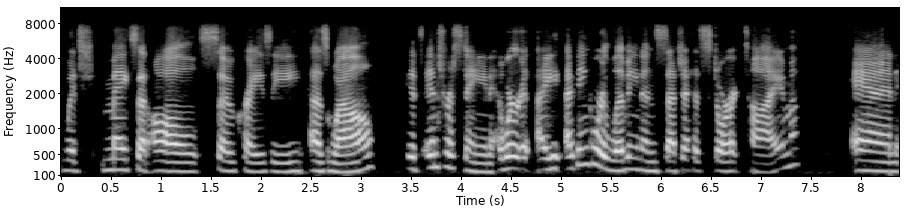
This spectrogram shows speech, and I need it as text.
which makes it all so crazy as well. It's interesting. We're I, I think we're living in such a historic time and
